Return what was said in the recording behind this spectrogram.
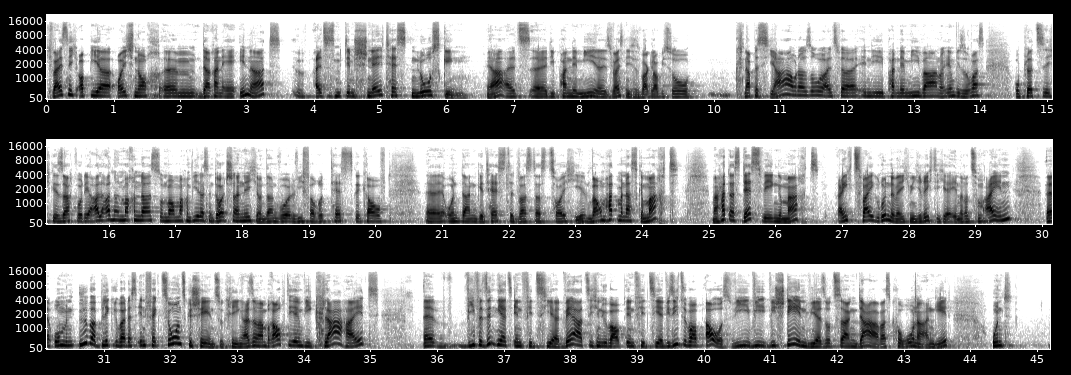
ich weiß nicht, ob ihr euch noch ähm, daran erinnert, als es mit dem Schnelltesten losging. Ja, als äh, die Pandemie, ich weiß nicht, das war glaube ich so knappes Jahr oder so, als wir in die Pandemie waren oder irgendwie sowas, wo plötzlich gesagt wurde, ja, alle anderen machen das und warum machen wir das in Deutschland nicht? Und dann wurde wie verrückt Tests gekauft äh, und dann getestet, was das Zeug hielt. Und warum hat man das gemacht? Man hat das deswegen gemacht, eigentlich zwei Gründe, wenn ich mich richtig erinnere. Zum einen, äh, um einen Überblick über das Infektionsgeschehen zu kriegen. Also man braucht irgendwie Klarheit, äh, wie viele sind jetzt infiziert? Wer hat sich denn überhaupt infiziert? Wie sieht es überhaupt aus? Wie, wie, wie stehen wir sozusagen da, was Corona angeht? Und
